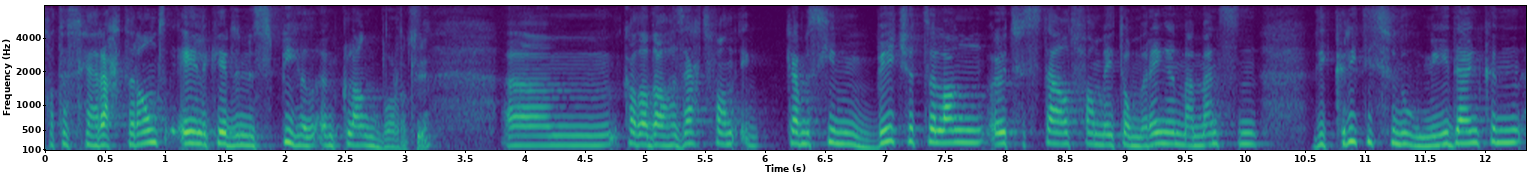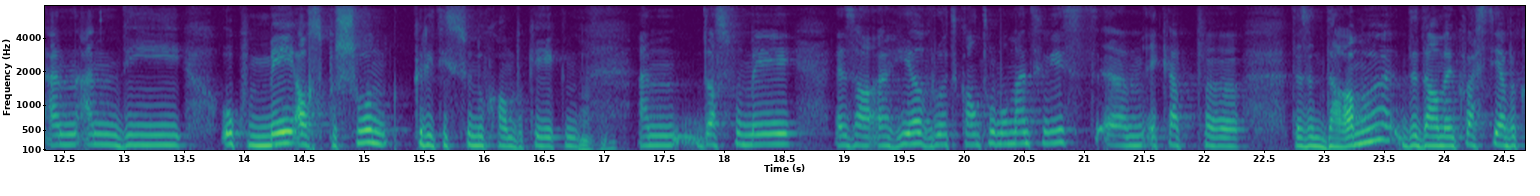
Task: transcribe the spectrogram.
het is geen rechterhand, eigenlijk eerder een spiegel, een klankbord. Okay. Um, ik had dat al gezegd, van, ik, heb misschien een beetje te lang uitgesteld van mij te omringen met mensen die kritisch genoeg meedenken en, en die ook mij als persoon kritisch genoeg gaan bekijken. Mhm. En dat is voor mij is dat een heel groot kantelmoment geweest. Um, ik heb, uh, het is een dame, de dame in kwestie heb ik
